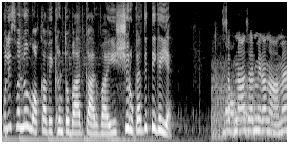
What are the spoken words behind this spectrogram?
ਪੁਲਿਸ ਵੱਲੋਂ ਮੌਕਾ ਵੇਖਣ ਤੋਂ ਬਾਅਦ ਕਾਰਵਾਈ ਸ਼ੁਰੂ ਕਰ ਦਿੱਤੀ ਗਈ ਹੈ। ਸਪਨਾ ਸਰ, ਮੇਰਾ ਨਾਮ ਹੈ।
